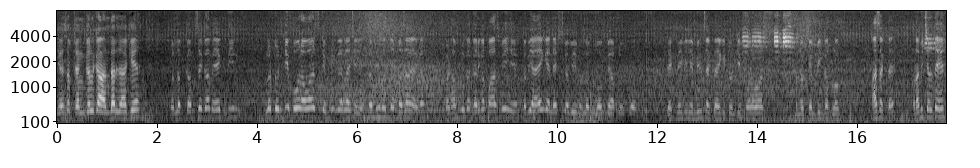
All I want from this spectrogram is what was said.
ये सब जंगल का अंदर जाके मतलब कम से कम एक दिन मतलब ट्वेंटी फोर आवर्स कैंपिंग करना चाहिए। तभी मतलब मज़ा आएगा। बट हम लोग का घर का पास में ही है। कभी आएँगे नेक्स्ट कभी मतलब ब्लॉग में आप लोग को देखने के लिए मिल सकता है कि ट्वेंटी फोर आवर्स मतलब कैंपिंग का ब्लॉग आ सकता है। और अभी चलते हैं।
